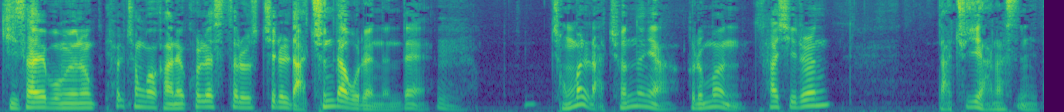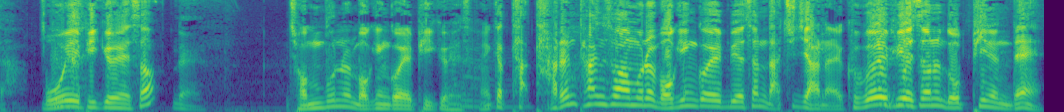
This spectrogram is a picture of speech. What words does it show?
기사에 보면은 혈청과 간의 콜레스테롤 수치를 낮춘다고 그랬는데 음. 정말 낮췄느냐? 그러면 사실은 낮추지 않았습니다. 뭐에 비교해서? 네. 전분을 먹인 거에 비교해서. 그러니까 다, 다른 탄수화물을 먹인 거에 비해서는 낮추지 않아요. 그거에 비해서는 높이는데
